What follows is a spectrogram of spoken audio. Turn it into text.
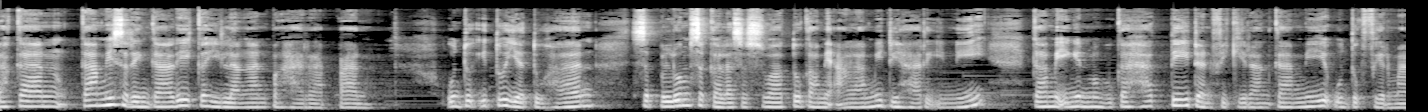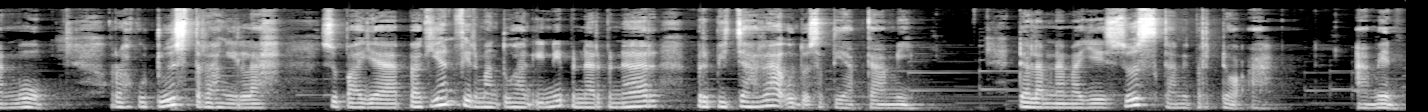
bahkan kami sering kali kehilangan pengharapan. Untuk itu ya Tuhan, sebelum segala sesuatu kami alami di hari ini, kami ingin membuka hati dan pikiran kami untuk firman-Mu. Roh Kudus terangilah supaya bagian firman Tuhan ini benar-benar berbicara untuk setiap kami. Dalam nama Yesus kami berdoa. Amin.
